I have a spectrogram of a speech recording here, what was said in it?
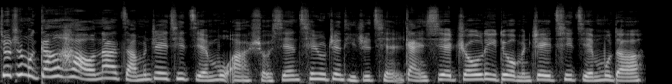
就这么刚好，那咱们这一期节目啊，首先切入正题之前，感谢周丽对我们这一期节目的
